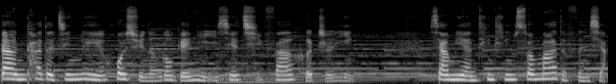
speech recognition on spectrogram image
但他的经历或许能够给你一些启发和指引。下面听听酸妈的分享。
